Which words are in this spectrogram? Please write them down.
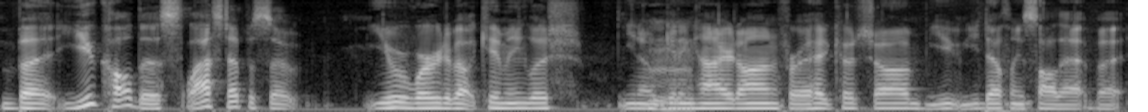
But you called this last episode. You were worried about Kim English, you know, mm-hmm. getting hired on for a head coach job. You you definitely saw that, but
